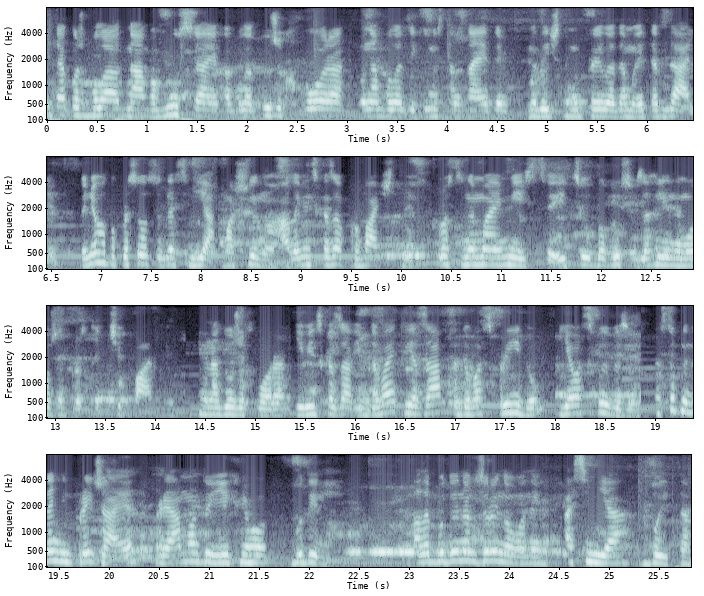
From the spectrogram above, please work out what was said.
і також була одна бабуся, яка була дуже хвора. Вона була з якимись там, знаєте, медичними приладами і так далі. До нього попросилася одна сім'я машину, але він сказав: пробачте, просто немає місця, і цю бабусю взагалі не можна просто чіпати. Вона дуже хвора, і він сказав їм: давайте я завтра до вас приїду, я вас вивезу. Наступний день він приїжджає прямо до їхнього будинку. Але будинок зруйнований, а сім'я вбита.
